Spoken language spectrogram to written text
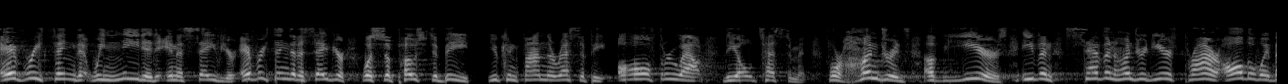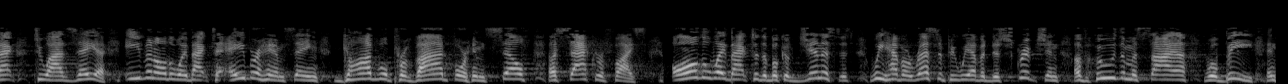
Everything that we needed in a Savior, everything that a Savior was supposed to be, You can find the recipe all throughout the Old Testament for hundreds of years, even 700 years prior, all the way back to Isaiah, even all the way back to Abraham saying God will provide for himself a sacrifice. All the way back to the book of Genesis, we have a recipe, we have a description of who the Messiah will be. And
